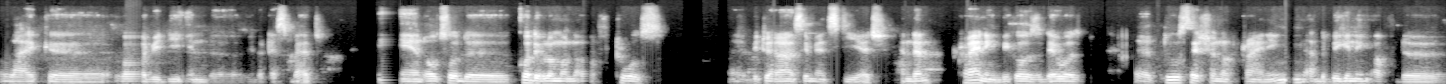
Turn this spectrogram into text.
like uh, what we did in the in the test bed, and also the co-development of tools uh, between ANACIM and CEH and then training because there was uh, two session of training at the beginning of the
